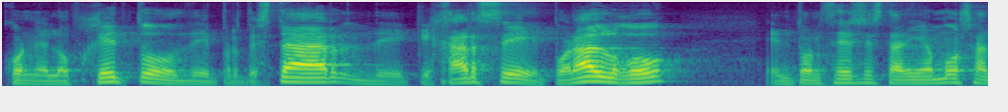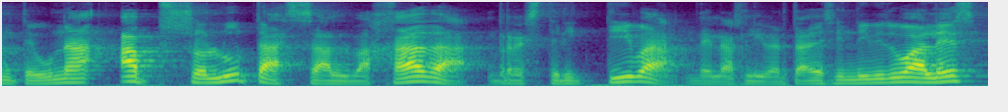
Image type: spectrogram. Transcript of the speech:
con el objeto de protestar, de quejarse por algo, entonces estaríamos ante una absoluta salvajada restrictiva de las libertades individuales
